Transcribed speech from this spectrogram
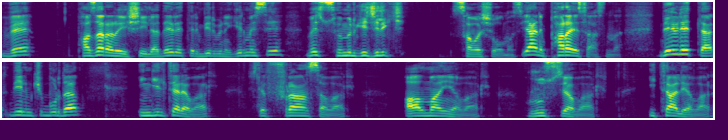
ve pazar arayışıyla devletlerin birbirine girmesi ve sömürgecilik savaşı olması. Yani para esasında. Devletler diyelim ki burada İngiltere var, işte Fransa var, Almanya var, Rusya var, İtalya var.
